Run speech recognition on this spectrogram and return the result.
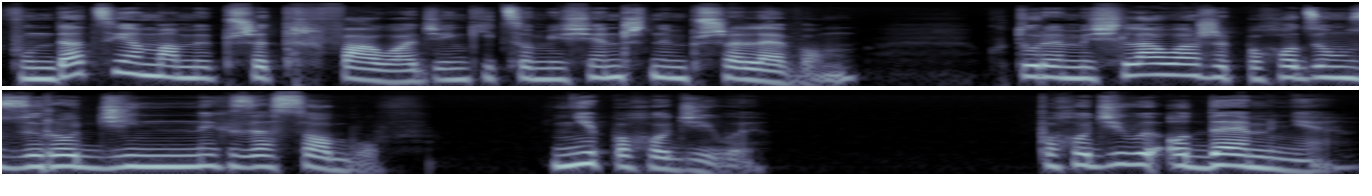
Fundacja mamy przetrwała dzięki comiesięcznym przelewom, które myślała, że pochodzą z rodzinnych zasobów. Nie pochodziły. Pochodziły ode mnie,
